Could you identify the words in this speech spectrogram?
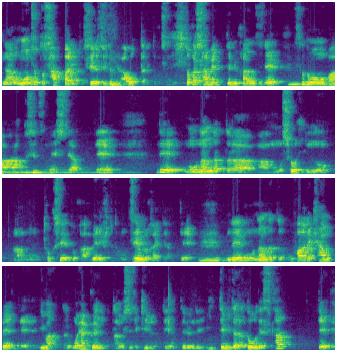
あのもうちょっとさっぱりとセールスレターに煽ったりとかして人が喋ってる感じでうんそのままバーって説明してあってでもうなんだったらあのもう商品のあの特性とかベネフィットとかも全部書いてあってで、もうなんだったらオファーでキャンペーンで、今だったら500円でお試しできるってやってるんで、行ってみたらどうですかって、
